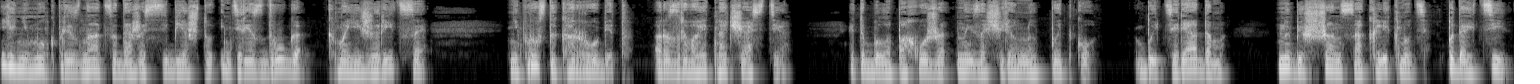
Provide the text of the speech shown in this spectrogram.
Я не мог признаться даже себе, что интерес друга к моей жрице не просто коробит, а разрывает на части. Это было похоже на изощренную пытку. Быть рядом, но без шанса окликнуть, подойти,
